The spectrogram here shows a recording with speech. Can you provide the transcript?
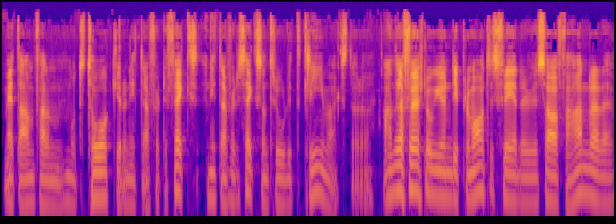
med ett anfall mot Tokyo 1946, 1946 som troligt klimax. Då, då. Andra föreslog ju en diplomatisk fred där USA förhandlade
